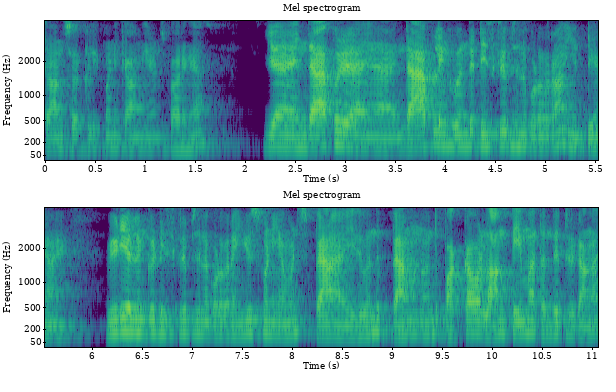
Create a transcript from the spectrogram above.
ட்ரான்ஸ்ஃபர் கிளிக் பண்ணி காமிக்கணும்னு பாருங்கள் ஏன் இந்த ஆப் இந்த ஆப் லிங்க் வந்து டிஸ்கிரிப்ஷனில் கொடுக்குறோம். வீடியோ லிங்க் டிஸ்கிரிப்ஷனில் கொடுக்குறேன். யூஸ் பண்ணிக்க மீன்ஸ் பே இது வந்து பேமெண்ட் வந்து பக்காவாக லாங் டைமாக தந்துட்டுருக்காங்க.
